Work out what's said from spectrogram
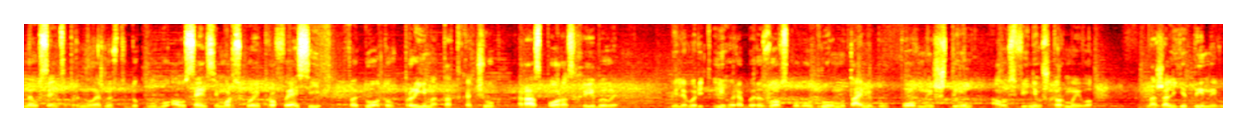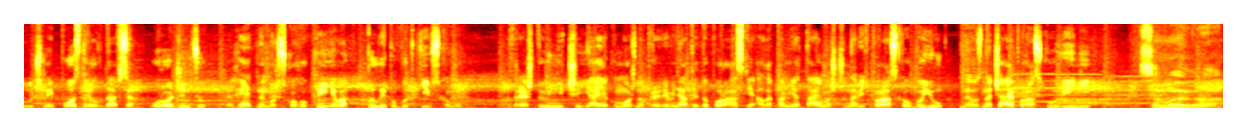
не у сенсі приналежності до клубу, а у сенсі морської професії Федотов, Прима та Ткачук раз по раз хибили. Біля воріт Ігоря Березовського у другому таймі був повний штиль, а ось фінів штормило. На жаль, єдиний влучний постріл вдався уродженцю геть не морського Києва Пилипу Будківському. Зрештою, нічия, яку можна прирівняти до поразки, але пам'ятаємо, що навіть поразка у бою не означає поразку у війні. Сама игра,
